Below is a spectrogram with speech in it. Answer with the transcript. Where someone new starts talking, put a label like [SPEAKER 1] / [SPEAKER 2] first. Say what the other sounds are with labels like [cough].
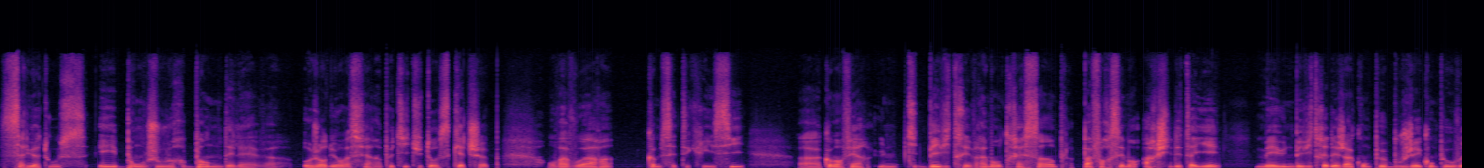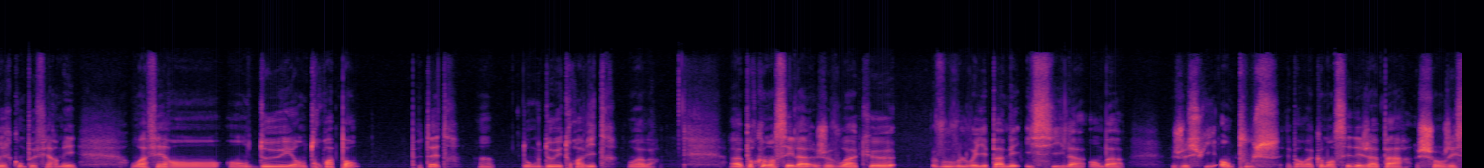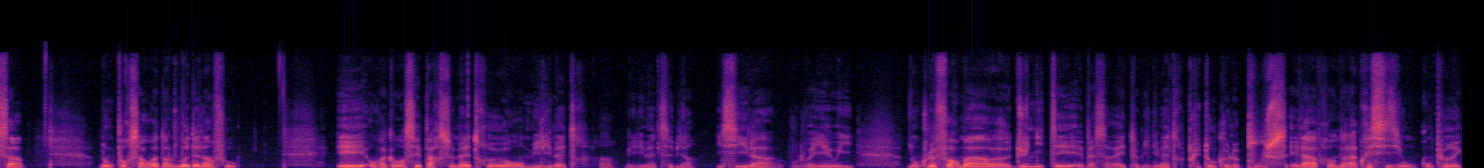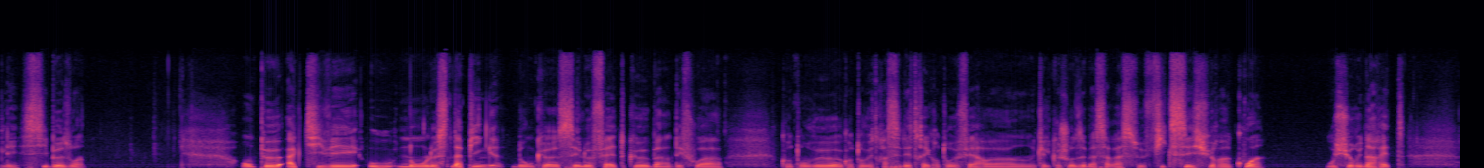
[SPEAKER 1] Salut à tous et bonjour bande d'élèves. Aujourd'hui on va se faire un petit tuto SketchUp. On va voir, comme c'est écrit ici, euh, comment faire une petite baie vitrée. Vraiment très simple, pas forcément archi détaillée, mais une baie vitrée déjà qu'on peut bouger, qu'on peut ouvrir, qu'on peut fermer. On va faire en, deux et en trois pans, peut-être. Hein. Donc deux et trois vitres, on va voir. Euh, pour commencer là, je vois que vous, vous le voyez pas, mais ici, là, en bas, je suis en pouces. Et eh ben, on va commencer déjà par changer ça. Donc pour ça, on va dans le modèle info. Et on va commencer par se mettre en millimètres. Hein. Millimètres, c'est bien. Ici, là, vous le voyez, oui. Donc le format euh, d'unité, eh ben, ça va être le millimètre plutôt que le pouce. Et là, après, on a la précision qu'on peut régler si besoin. On peut activer ou non le snapping, donc euh, c'est le fait que ben, des fois, quand on, veut, tracer des traits, quand on veut faire euh, quelque chose, eh ben, ça va se fixer sur un coin ou sur une arête.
